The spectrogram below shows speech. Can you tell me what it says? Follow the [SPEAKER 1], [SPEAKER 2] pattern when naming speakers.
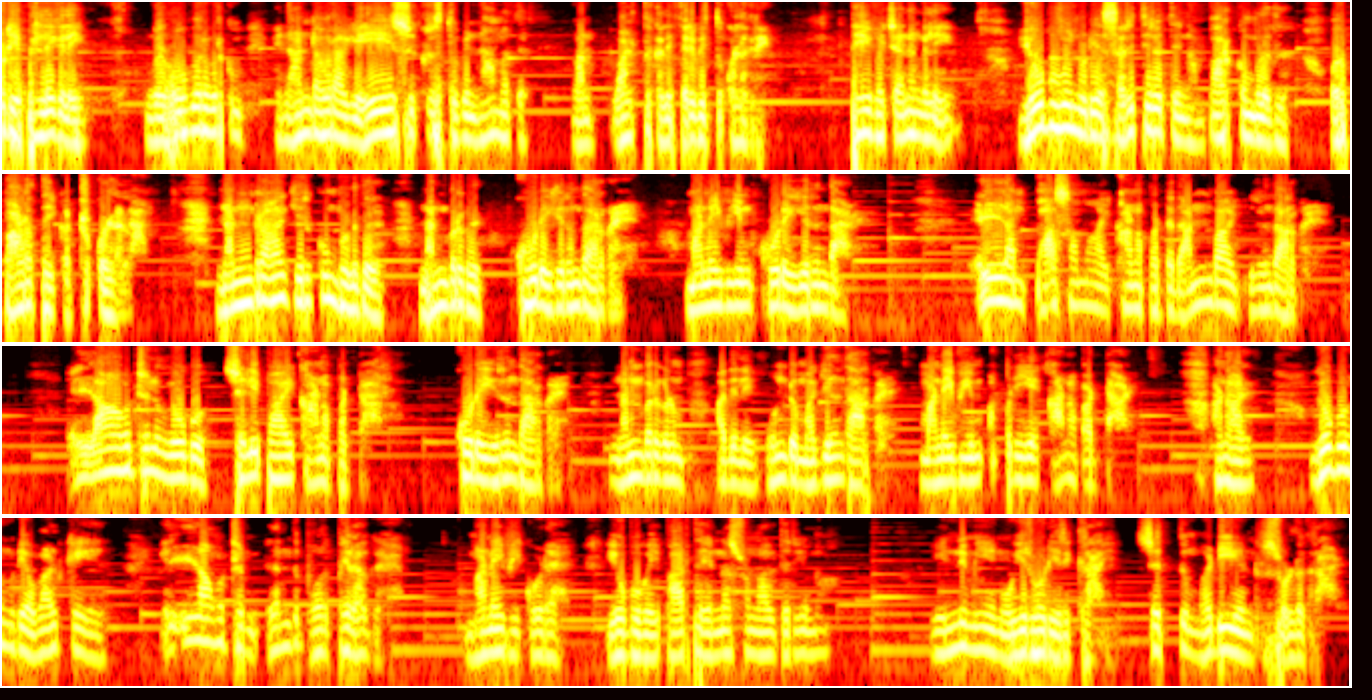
[SPEAKER 1] கர்த்தருடைய பிள்ளைகளை உங்கள் ஒவ்வொருவருக்கும் என் ஆண்டவராகிய இயேசு கிறிஸ்துவின் நாமத்தில் நான் வாழ்த்துக்களை தெரிவித்துக் கொள்கிறேன். தெய்வ ஜனங்களே யோபுவினுடைய சரித்திரத்தை நாம் பார்க்கும் பொழுது ஒரு பாடத்தை கற்றுக்கொள்ளலாம். நன்றாக இருக்கும் பொழுது நண்பர்கள் கூட இருந்தார்கள் மனைவியும் கூட இருந்தாள். எல்லாம் பாசமாய் காணப்பட்டது அன்பாய் இருந்தார்கள். எல்லாவற்றிலும் யோபு செழிப்பாய் காணப்பட்டார். கூட இருந்தார்கள் நண்பர்களும் அதிலே உண்டு மகிழ்ந்தார்கள் மனைவியும் அப்படியே காணப்பட்டாள். ஆனால் யோபுவினுடைய வாழ்க்கையில் எல்லாவற்றையும் இழந்து போற பிறகு மனைவி கூட யோபுவை பார்த்து என்ன சொன்னால் தெரியுமா? இன்னுமே என் உயிரோடு இருக்கிறாய். செத்து மடி என்று சொல்லுகிறாள்.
